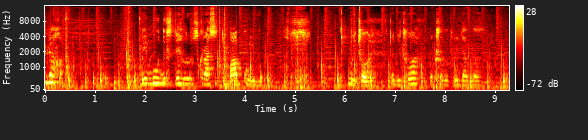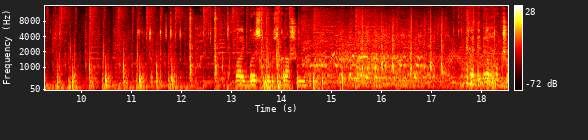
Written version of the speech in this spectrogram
Бляха. Ми йому не встигли розкрасити мамку його. Нічого, то нічого, якщо ми пройдемо на. Так, так, так, так. Давай быстро розкрашуємо. А він там поки що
